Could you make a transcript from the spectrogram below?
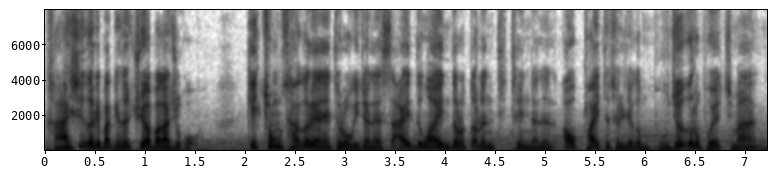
가시거리 밖에서 쥐어봐가지고 기총 사거리 안에 들어오기 전에 사이드 와인더로 떨어뜨린다는 아웃파이터 전략은 무적으로 보였지만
